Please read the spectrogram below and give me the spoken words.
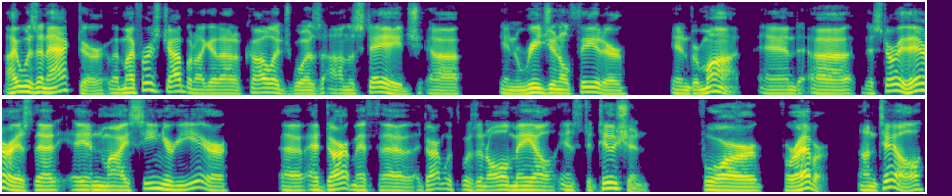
I was an actor. My first job when I got out of college was on the stage. Uh, in regional theater in Vermont. And uh, the story there is that in my senior year uh, at Dartmouth, uh, Dartmouth was an all male institution for forever until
